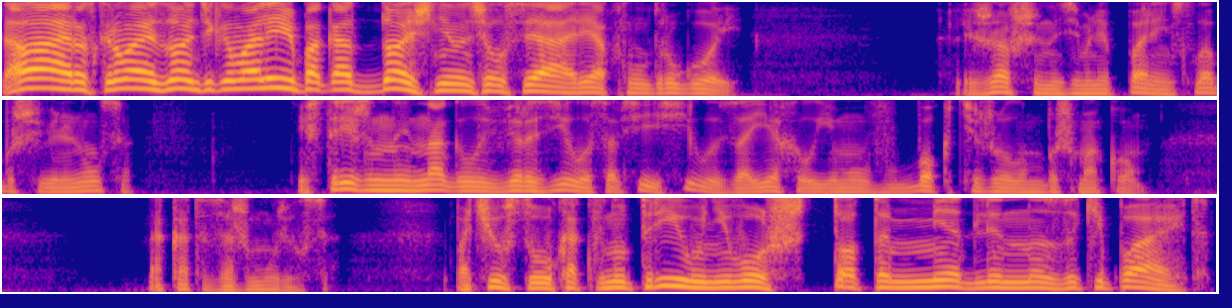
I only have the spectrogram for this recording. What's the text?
Давай, раскрывай зонтик и вали, пока дождь не начался, — рявкнул другой. Лежавший на земле парень слабо шевельнулся, и стриженный наголо верзила со всей силы заехал ему в бок тяжелым башмаком. Наката зажмурился. Почувствовал, как внутри у него что-то медленно закипает.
